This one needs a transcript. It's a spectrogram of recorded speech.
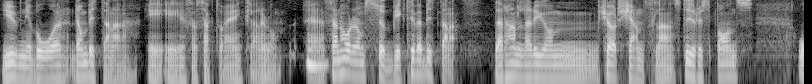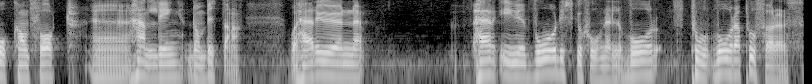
ljudnivåer. De bitarna är, är som sagt var enklare. Då. Mm. Eh, sen har du de subjektiva bitarna. Där handlar det ju om körkänsla, styrrespons, åkkomfort, eh, handling, de bitarna. Och här är ju en här är ju vår diskussion, eller vår, våra provförares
